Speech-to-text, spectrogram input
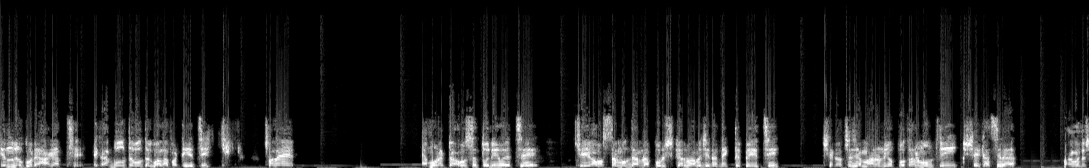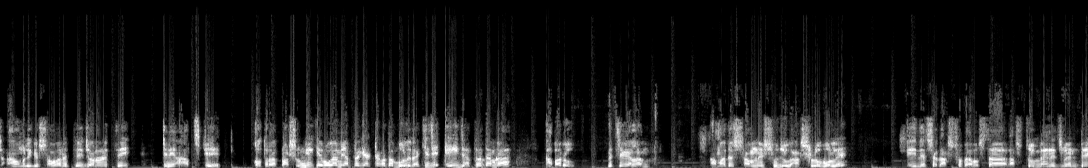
কেন্দ্র করে আগাচ্ছে। এটা বলতে বলতে গলা ফাটিয়েছি। ফলে এমন একটা অবস্থা তৈরি হয়েছে, যে অবস্থার মধ্যে আমরা পরিষ্কারভাবে যেটা দেখতে পেয়েছি, সেটা হচ্ছে যে মাননীয় প্রধানমন্ত্রী শেখ হাসিনা, বাংলাদেশ আওয়ামী লীগের সভানেত্রী, জননেত্রী, তিনি আজকে কতটা প্রাসঙ্গিক এবং আমি আপনাকে একটা কথা বলে রাখি যে এই যাত্রাতে আমরা আবারও বেঁচে গেলাম। আমাদের সামনে সুযোগ আসলো বলে এই দেশের রাষ্ট্র ব্যবস্থা, রাষ্ট্র ম্যানেজমেন্টে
